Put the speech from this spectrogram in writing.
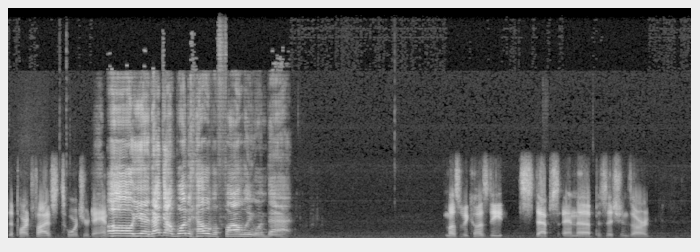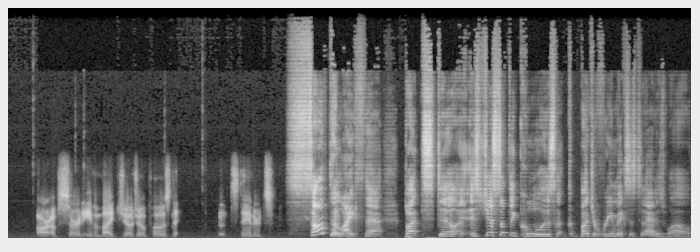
The part five's torture dance. Oh yeah, that got one hell of a following on that. mostly because the steps and uh, positions are are absurd even by JoJo pose standards. Something like that, but still, it's just something cool. There's a bunch of remixes to that as well.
